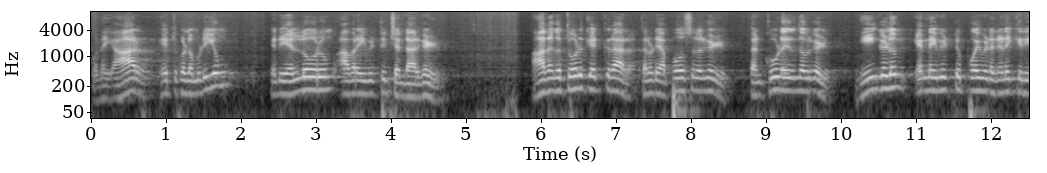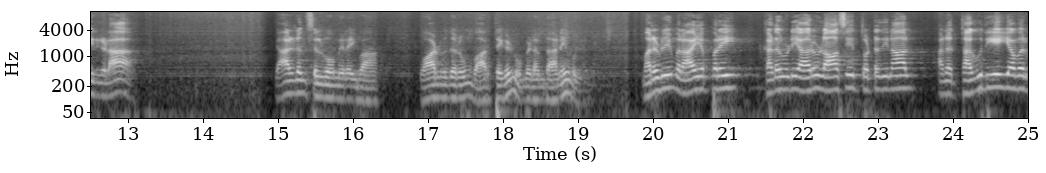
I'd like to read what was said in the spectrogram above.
உன்னை யார் ஏற்றுக்கொள்ள முடியும்? என்று எல்லோரும் அவரை விட்டு சென்றார்கள். ஆதங்கத்தோடு கேட்கிறார். தன்னுடைய அப்போஸ்தலர்கள் தன் கூட இருந்தவர்கள் நீங்களும் என்னை விட்டு போய்விட நினைக்கிறீர்களா? யாரிடம் செல்வோம் இறைவா? வாழ்வு தரும் வார்த்தைகள் உம்மிடம்தானே உள்ளன. மறுபடியும் ராயப்பரை கடவுளுடைய அருள் ஆசை தொட்டதினால் அந்த தகுதியை அவர்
